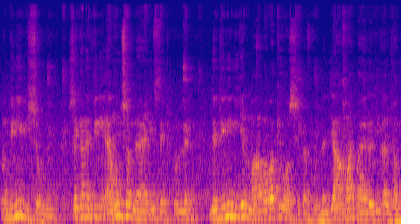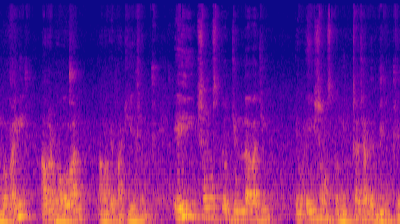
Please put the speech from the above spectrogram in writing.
এবং তিনিই বিশ্বগুরু। সেখানে তিনি এমন সব ন্যারেটিভ সেট করলেন যে তিনি নিজের মা বাবাকেও অস্বীকার করলেন যে আমার বায়োলজিক্যাল জন্ম হয়নি, আমার ভগবান আমাকে পাঠিয়েছেন। এই সমস্ত জুমলাবাজি এবং এই সমস্ত মিথ্যাচারের বিরুদ্ধে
